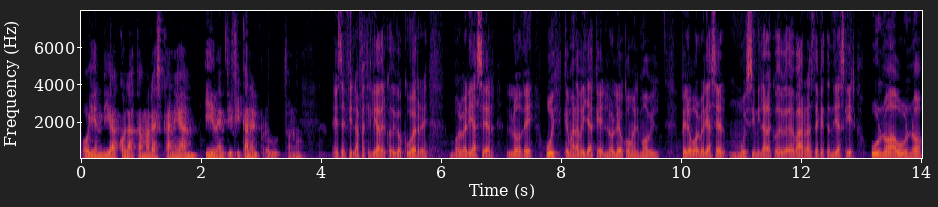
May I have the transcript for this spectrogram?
hoy en día con la cámara escanean e identifican el producto, ¿no? Es decir, la facilidad del código QR volvería a ser lo de, uy, qué maravilla que lo leo con el móvil, pero volvería a ser muy similar al código de barras de que tendrías que ir uno a uno,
